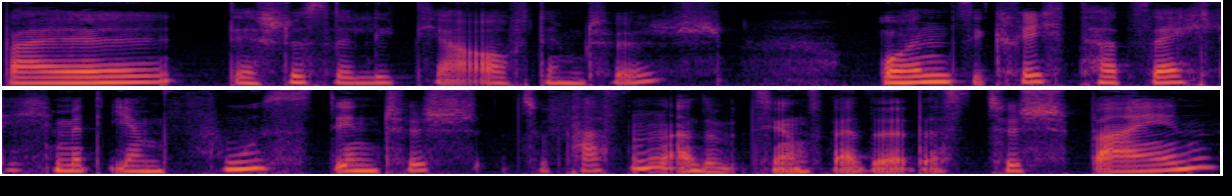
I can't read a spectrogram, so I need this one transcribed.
weil der Schlüssel liegt ja auf dem Tisch. Und sie kriegt tatsächlich mit ihrem Fuß den Tisch zu fassen, also beziehungsweise das Tischbein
